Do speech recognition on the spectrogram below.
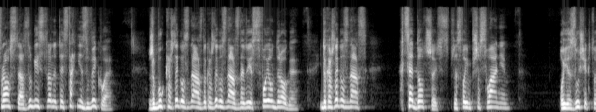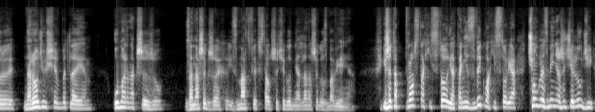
proste, a z drugiej strony to jest tak niezwykłe że Bóg każdego z nas, do każdego z nas znajduje swoją drogę i do każdego z nas chce dotrzeć ze swoim przesłaniem o Jezusie, który narodził się w Betlejem, umarł na krzyżu za nasze grzechy i zmartwychwstał trzeciego dnia dla naszego zbawienia. I że ta prosta historia, ta niezwykła historia ciągle zmienia życie ludzi,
